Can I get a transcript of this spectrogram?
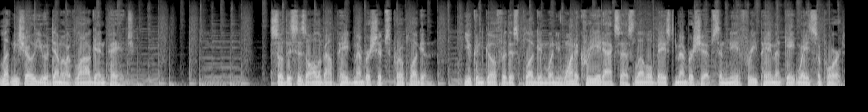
Let me show you a demo of login page. So this is all about Paid Memberships Pro plugin. You can go for this plugin when you want to create access level based memberships and need free payment gateway support.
